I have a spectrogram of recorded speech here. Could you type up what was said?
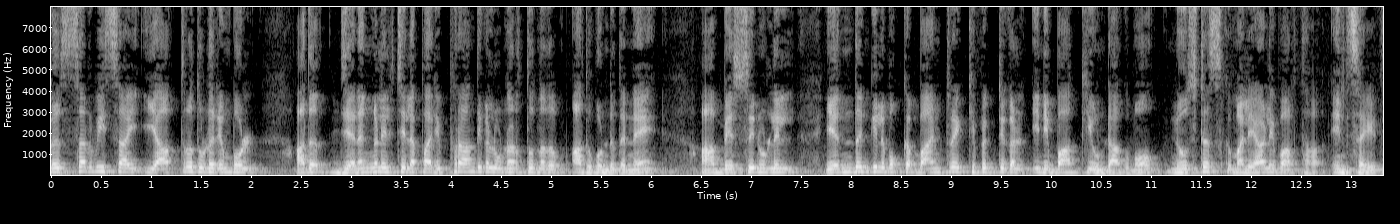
ബസ് സർവീസായി യാത്ര തുടരുമ്പോൾ അത് ജനങ്ങളിൽ ചില പരിഭ്രാന്തികൾ ഉണർത്തുന്നതും അതുകൊണ്ട് തന്നെ ആ ബസ്സിനുള്ളിൽ എന്തെങ്കിലുമൊക്കെ ബാൻട്രേക്ക് ഇഫക്റ്റുകൾ ഇനി ബാക്കിയുണ്ടാകുമോ? ന്യൂസ് ഡെസ്ക് മലയാളി വാർത്ത ഇൻസൈഡ്.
